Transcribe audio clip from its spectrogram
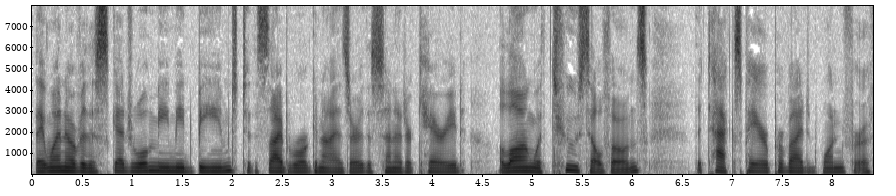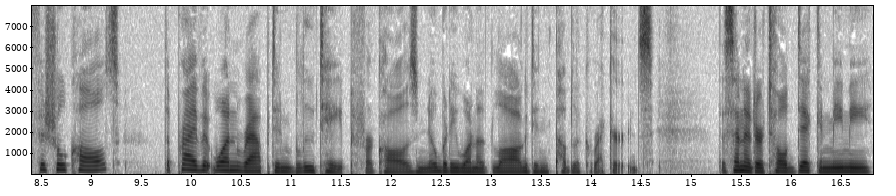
They went over the schedule Mimi beamed to the cyber organizer the senator carried, along with two cell phones. The taxpayer provided one for official calls, the private one wrapped in blue tape for calls nobody wanted logged in public records. The senator told Dick and Mimi,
